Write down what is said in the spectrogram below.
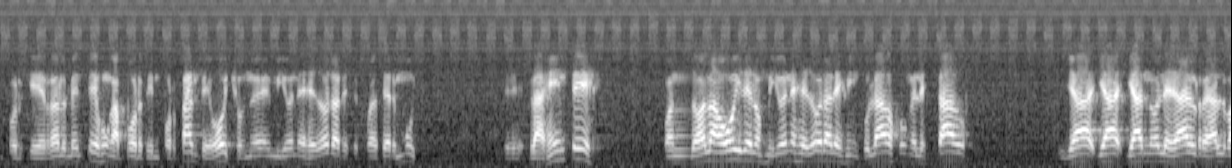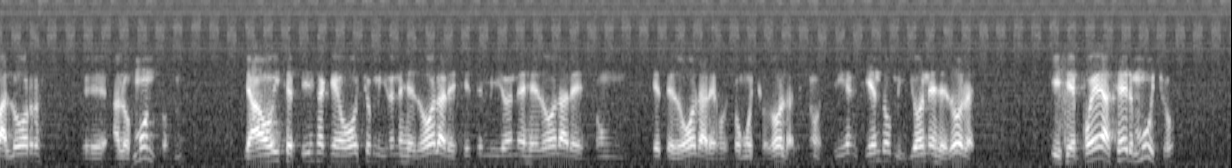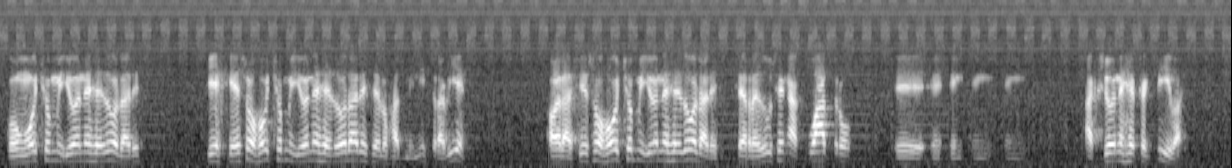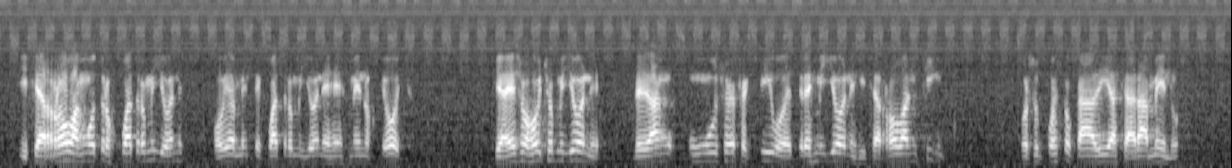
porque realmente es un aporte importante, 8 o 9 millones de dólares se puede hacer mucho. La gente, cuando habla hoy de los millones de dólares vinculados con el Estado, ya, ya, ya no le da el real valor eh, a los montos. Ya hoy se piensa que 8 millones de dólares, 7 millones de dólares son 7 dólares o son 8 dólares. No, siguen siendo millones de dólares. Y se puede hacer mucho con 8 millones de dólares si es que esos 8 millones de dólares se los administra bien. Ahora, si esos 8 millones de dólares se reducen a 4 eh, en, en acciones efectivas y se roban otros 4 millones, obviamente 4 millones es menos que 8. Si a esos 8 millones le dan un uso efectivo de 3 millones y se roban 5, por supuesto cada día se hará menos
